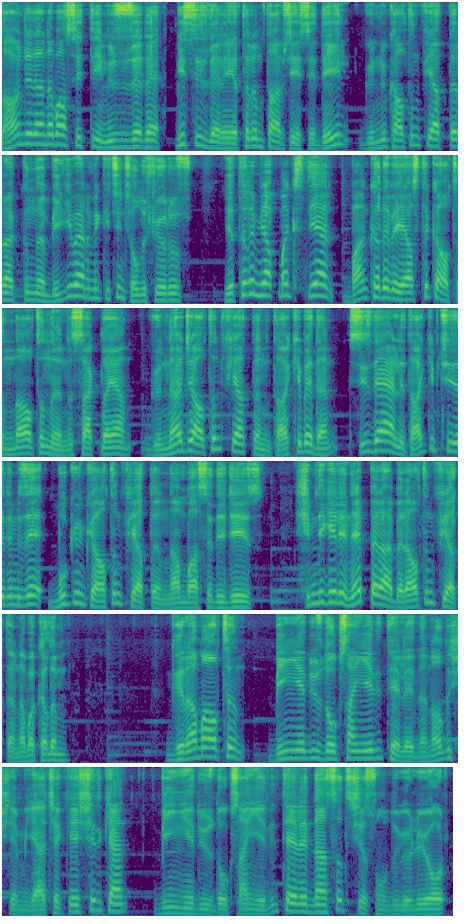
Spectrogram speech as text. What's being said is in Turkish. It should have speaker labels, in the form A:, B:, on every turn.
A: Daha önceden de bahsettiğimiz üzere biz sizlere yatırım tavsiyesi değil, günlük altın fiyatları hakkında bilgi vermek için çalışıyoruz. Yatırım yapmak isteyen, bankada ve yastık altında altınlarını saklayan, günlerce altın fiyatlarını takip eden siz değerli takipçilerimize bugünkü altın fiyatlarından bahsedeceğiz. Şimdi gelin hep beraber altın fiyatlarına bakalım. Gram altın 1797 TL'den alış işlemi gerçekleşirken 1797 TL'den satışa sunuldu görülüyor.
